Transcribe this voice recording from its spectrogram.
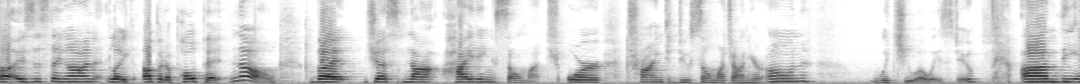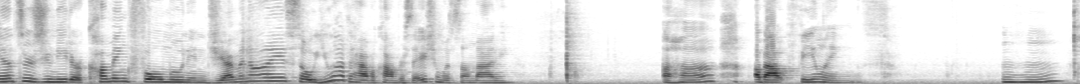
uh, is this thing on, like, up at a pulpit? No, but just not hiding so much or trying to do so much on your own, which you always do. Um, the answers you need are coming full moon in Gemini, so you have to have a conversation with somebody uh huh. About feelings. Mm hmm.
